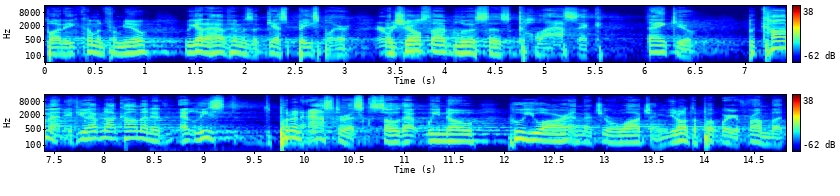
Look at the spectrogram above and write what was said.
buddy. Coming from you. We got to have him as a guest bass player. And Cheryl Stibe Lewis says, classic. Thank you. But comment, if you have not commented, at least put an asterisk so that we know who you are and that you're watching. You don't have to put where you're from, but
